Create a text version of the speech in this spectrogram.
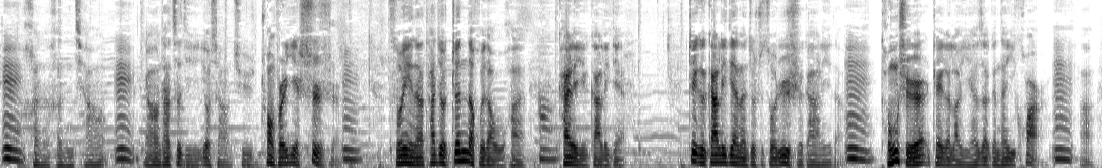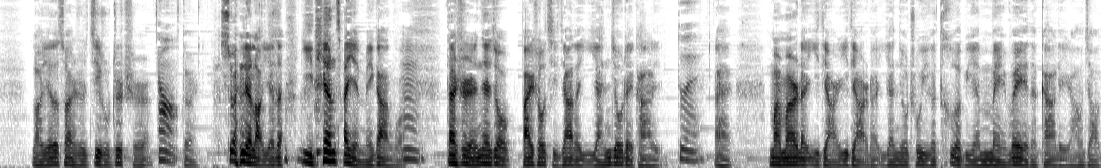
嗯。很很强，嗯。然后他自己又想去创份业试试，嗯。所以呢，他就真的回到武汉哦。开了一个咖喱店。这个咖喱店呢，就是做日式咖喱的。嗯。同时，这个老爷子跟他一块儿，嗯。啊老爷子算是技术支持。哦。对，虽然这老爷子一天餐饮没干过，嗯。但是人家就白手起家的研究这咖喱，对。哎，慢慢的一点儿一点儿的研究出一个特别美味的咖喱，然后叫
